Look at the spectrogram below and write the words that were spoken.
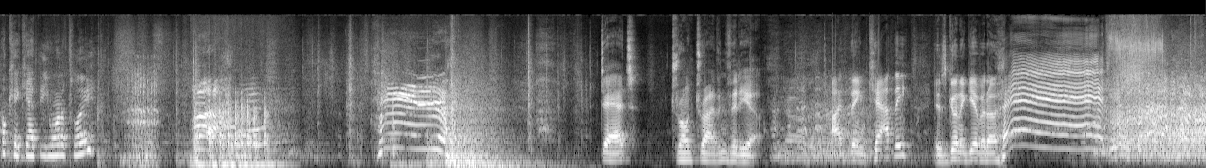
it. okay, Kathy, you want to play? Dad's drunk driving video. I think Kathy is gonna give it a hey!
